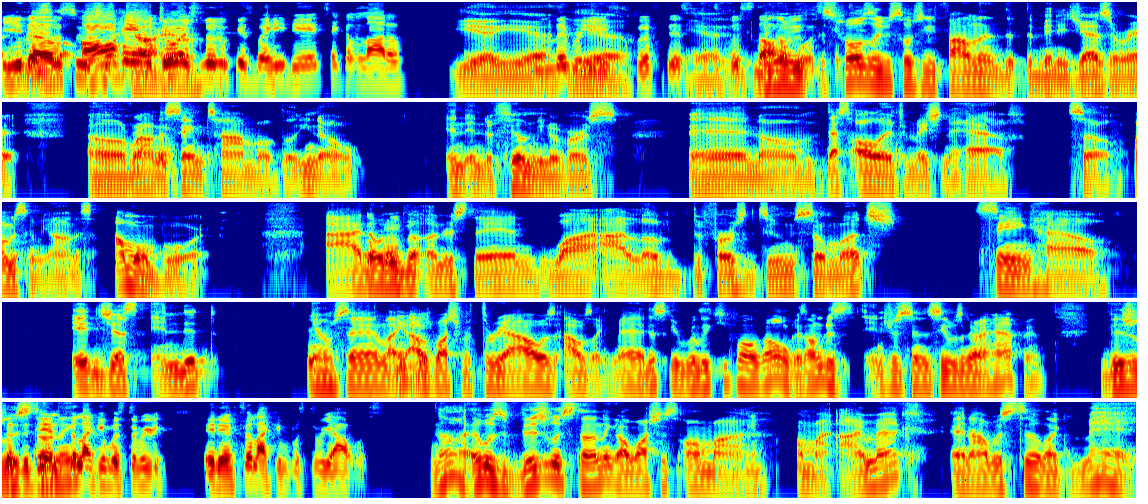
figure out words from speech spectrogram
you know, all hail George Lucas, but he did take a lot of yeah, yeah, liberties yeah, with this. yeah. With Star Be, Wars. supposedly, we're supposed to be following the, the Bene Gesserit uh, around the same time of the, you know, in in the film universe, and um, that's all the information they have. So I'm just gonna be honest. I'm on board. I don't okay. even understand why I love the first Dune so much, seeing how it just ended. You know what I'm saying? Like mm-hmm. I was mm-hmm. watching for three hours. I was like, man, this could really keep on going because I'm just interested to see what's gonna happen. Visually it stunning. didn't feel like it was three. It didn't feel like it was three hours. No, nah, it was visually stunning. I watched this on my mm-hmm. on my iMac, and I was still like, man,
